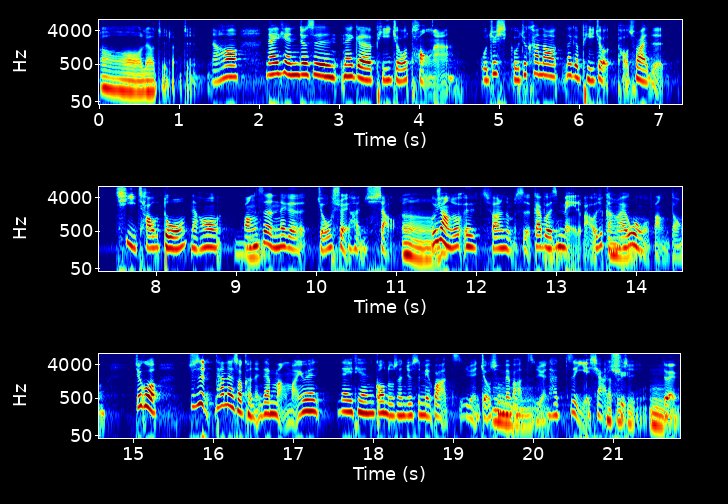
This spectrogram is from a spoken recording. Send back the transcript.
哦，了解了解，然后那一天就是那个啤酒桶啊，我就我就看到那个啤酒跑出来的气超多，然后黄色的那个酒水很少，嗯，我就想说，呃、发生什么事？该不会是没了吧？我就赶快问我房东，结果就是他那时候可能在忙嘛，因为那一天工读生就是没有办法支援，酒处没有办法支援，他自己也下去，他自己，嗯，对，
